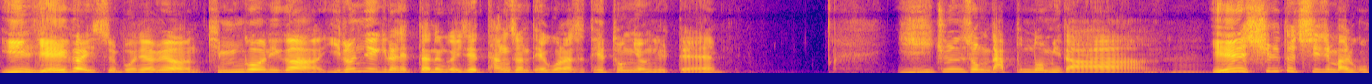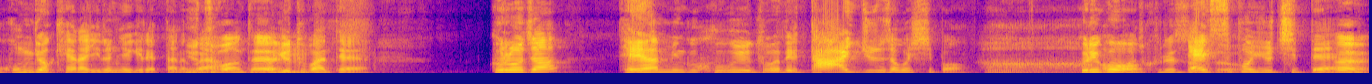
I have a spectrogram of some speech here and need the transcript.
일 예가 있어요. 뭐냐면 김건희가 이런 얘기를 했다는 거예요. 이제 당선되고 나서 대통령일 때 이준석 나쁜 놈이다. 얘 실드 치지 말고 공격해라 이런 얘기를 했다는 거야. 유튜버한테? 어, 유튜버한테. 그러자 대한민국 구구 유튜버들이 다 이준석을 씹어. 그리고 아, 맞아. 그랬었어요. 엑스포 유치 때 네.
